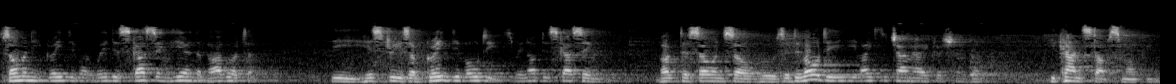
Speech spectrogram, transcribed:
So many great devotees. We're discussing here in the Bhagavata the histories of great devotees. We're not discussing Bhakta so and so who's a devotee, he likes to chant Hare Krishna, but he can't stop smoking.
